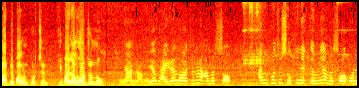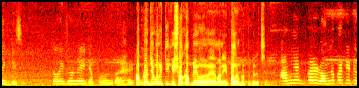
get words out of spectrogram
বার্থডে পালন করছেন কি ভাইরাল হওয়ার জন্য? না না ভাইয়া ভাইরাল হওয়ার জন্য আমার শখ। আমি প্রচুর শৌখিন একটা মেয়ে আমার শখ অনেক বেশি। তো ওই জন্য এটা পূরণ করার আর কি। আপনার জীবনে কি কি শখ আপনি মানে পালন করতে পেরেছেন? আমি একবার রমনা পার্কে একটা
